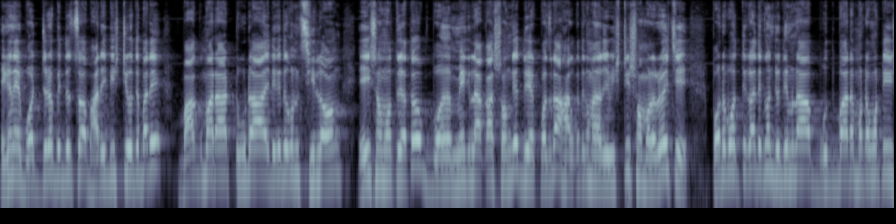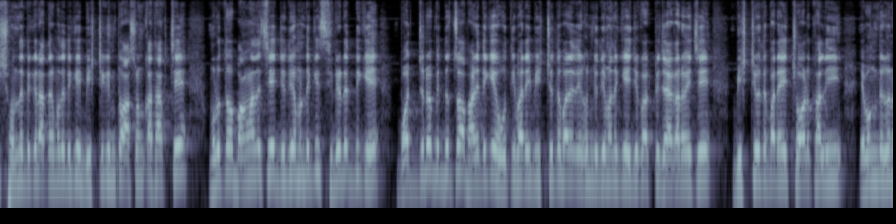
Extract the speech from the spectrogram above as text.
এখানে বজ্র বিদ্যুৎ সহ ভারী বৃষ্টি হতে পারে। বাগমারা টুরা এদিকে দেখুন, শিলং, এই ব- মেঘলা আকার সঙ্গে দু এক পজলা হালকা থেকে মাঝারি বৃষ্টির সম্ভাবনা রয়েছে। পরবর্তীকালে দেখুন, যদি আমরা বুধবার মোটামুটি সন্ধ্যে থেকে রাতের মধ্যে দেখি, বৃষ্টি কিন্তু আশঙ্কা থাকছে। মূলত বাংলাদেশে যদি আমরা দেখি সিলেটের দিকে বজ্র বিদ্যুৎ সহ ভারী থেকে অতি ভারী বৃষ্টি হতে পারে, দেখুন যদি আমাদেরকে এই যে কয়েকটি জায়গা রয়েছে, বৃষ্টি হতে পারে চরখালি এবং দেখুন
